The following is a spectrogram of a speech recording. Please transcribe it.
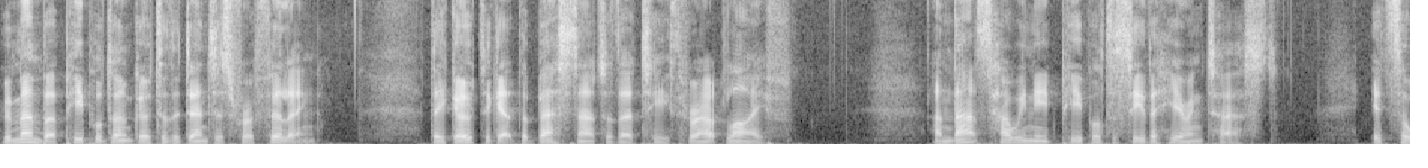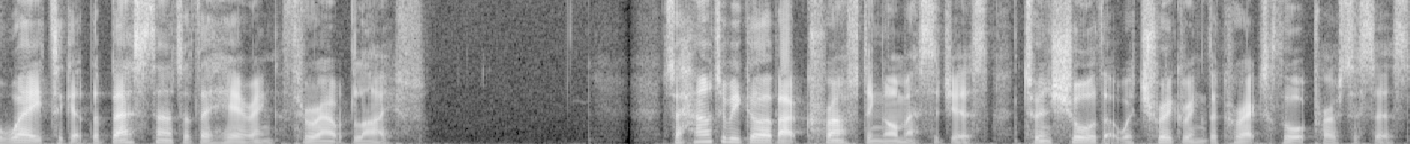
Remember, people don't go to the dentist for a filling. They go to get the best out of their teeth throughout life. And that's how we need people to see the hearing test. It's a way to get the best out of their hearing throughout life. So how do we go about crafting our messages to ensure that we're triggering the correct thought processes?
